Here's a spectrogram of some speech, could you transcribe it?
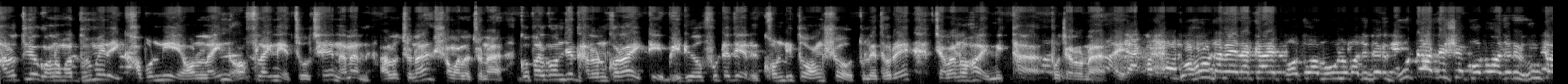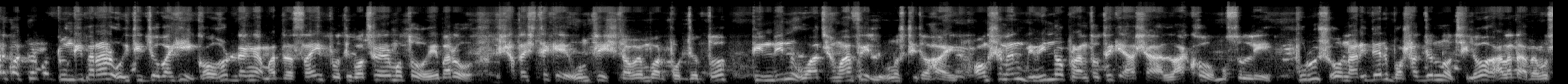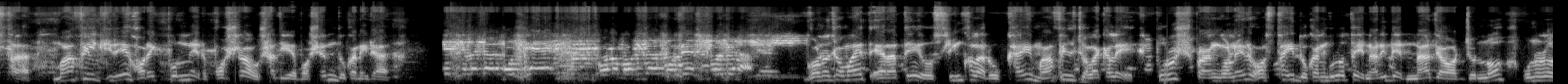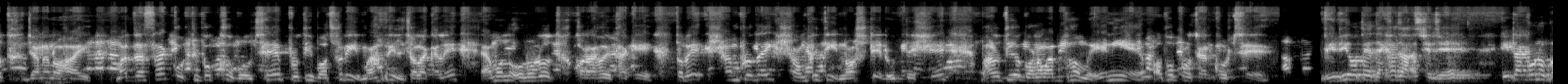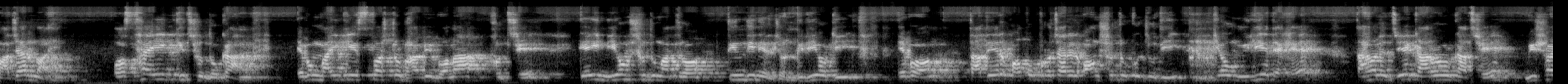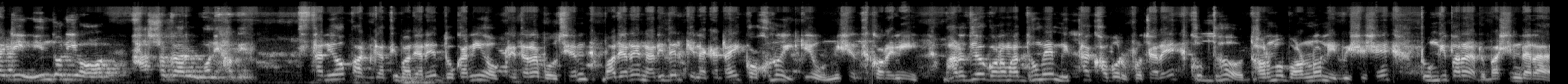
ভারতীয় গণমাধ্যমের এই খবর নিয়ে অনলাইন অফলাইনে চলছে নানান আলোচনা সমালোচনা। গোপালগঞ্জে ধারণ করা একটি ভিডিও ফুটেজের খণ্ডিত অংশ তুলে ধরে চালানো হয় মিথ্যা প্রচারণা। গহরডাঙ্গা এলাকায় ফতোয়া মৌলবাদীদের গোটা দেশে ফতোয়া জারির হুঙ্কার কট্টরপন্থী টুঙ্গিপাড়ার ঐতিহ্যবাহী গহরডাঙ্গা মাদ্রাসায় প্রতি বছরের মতো এবারও সাতাশ থেকে উনত্রিশ নভেম্বর পর্যন্ত তিন দিন ওয়াজ মাহফিল অনুষ্ঠিত হয়। অংশ নেন বিভিন্ন প্রান্ত থেকে আসা লাখো মুসল্লি। পুরুষ ও নারীদের বসার জন্য ছিল আলাদা ব্যবস্থা। মাহফিল ঘিরে হরেক পণ্যের পশরাও সাজিয়ে বসেন দোকানিরা। এলাকার মধ্যে কোনো মহিলা প্রবেশ করবে না। গণজমায়েত এড়াতে ও শৃঙ্খলা রক্ষায় মাহফিল চলাকালে পুরুষ প্রাঙ্গণের অস্থায়ী দোকানগুলোতে নারীদের না যাওয়ার জন্য অনুরোধ জানানো হয়। মাদ্রাসা কর্তৃপক্ষ বলছে প্রতি বছরই মাহফিল চলাকালে এমন অনুরোধ করা হয়ে থাকে। তবে সাম্প্রদায়িক সম্প্রীতি নষ্টের উদ্দেশ্যে ভারতীয় গণমাধ্যম এ নিয়ে অপপ্রচার করছে। ভিডিওতে দেখা যাচ্ছে যে এটা কোনো বাজার নয় অস্থায়ী কিছু দোকান। এবং মাইকে স্পষ্টভাবে বলা হচ্ছে, এই নিয়ম শুধুমাত্র তিন দিনের জন্য। ভিডিওটি এবং তাদের অপপ্রচারের অংশটুকু যদি কেউ মিলিয়ে দেখে, তাহলে যে কারোর কাছে বিষয়টি নিন্দনীয় ও হাস্যকর মনে হবে। স্থানীয় পাটগাতি বাজারে দোকানি ও ক্রেতারা বলছেন, বাজারে নারীদের কেনাকাটায় কখনোই কেউ নিষেধ করেনি। ভারতীয় গণমাধ্যমে মিথ্যা খবর প্রচারে ক্ষুব্ধ ধর্ম বর্ণ নির্বিশেষে টুঙ্গিপাড়ার বাসিন্দারা।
